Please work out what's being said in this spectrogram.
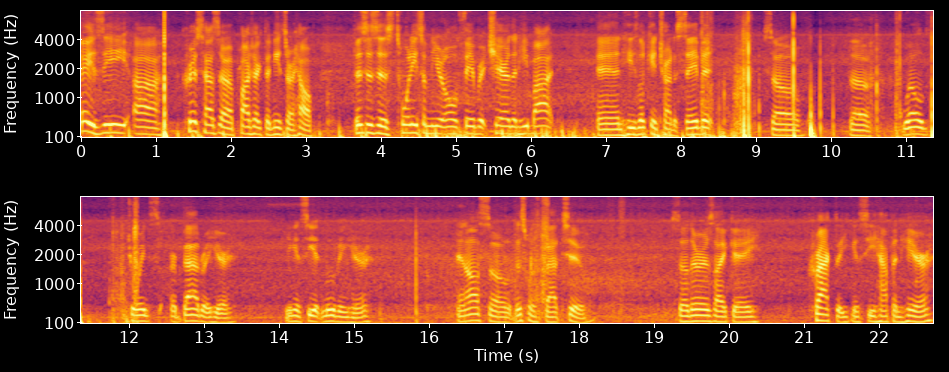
Hey Z, uh, Chris has a project that needs our help. This is his 20 something year old favorite chair that he bought and he's looking trying to save it. So the weld joints are bad right here. You can see it moving here. And also this one's bad too. So there is like a crack that you can see happen here.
